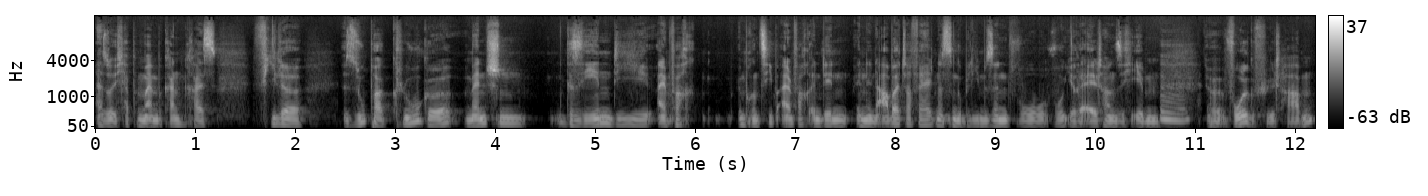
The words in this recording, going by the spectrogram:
Also ich habe in meinem Bekanntenkreis viele super kluge Menschen gesehen, die einfach im Prinzip einfach in den, in den Arbeiterverhältnissen geblieben sind, wo, wo ihre Eltern sich eben mhm. äh, wohlgefühlt haben.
